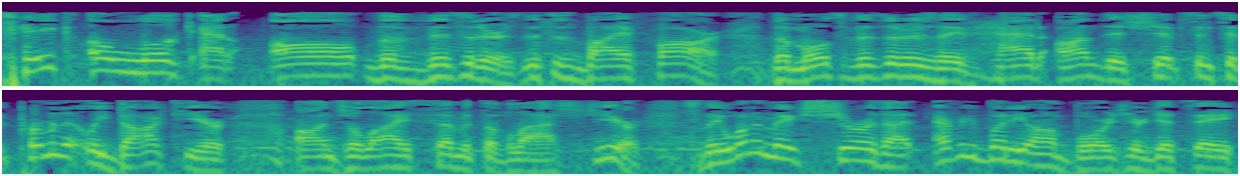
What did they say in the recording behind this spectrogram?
Take a look at all the visitors. This is by far the most visitors they've had on this ship since it permanently docked here on July 7th of last year. So they want to make sure that everybody on board here gets a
